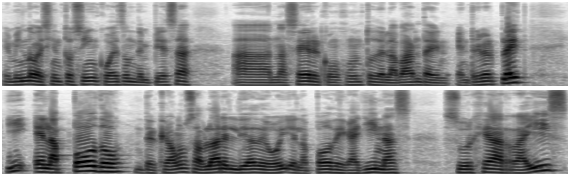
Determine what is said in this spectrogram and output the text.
En 1905 es donde empieza a nacer el conjunto de la banda en, River Plate. Y el apodo del que vamos a hablar el día de hoy, el apodo de Gallinas, surge a raíz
